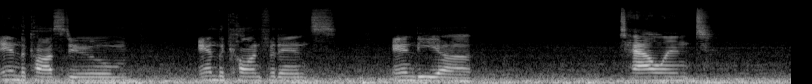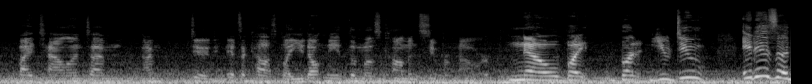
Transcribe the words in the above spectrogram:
and the costume, and the confidence, and the uh, talent. By talent, I'm, I'm, dude. It's a cosplay. You don't need the most common superpower. No, but but you do. It is a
